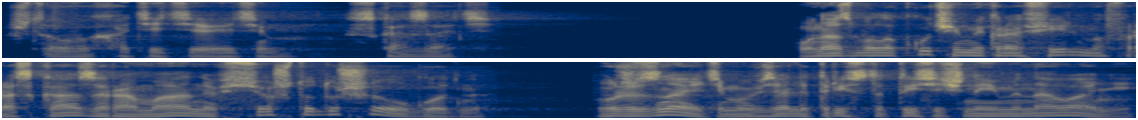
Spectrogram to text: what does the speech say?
«Что вы хотите этим сказать. У нас была куча микрофильмов, рассказы, романы, все, что душе угодно. Вы же знаете, мы взяли 300 тысяч наименований.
